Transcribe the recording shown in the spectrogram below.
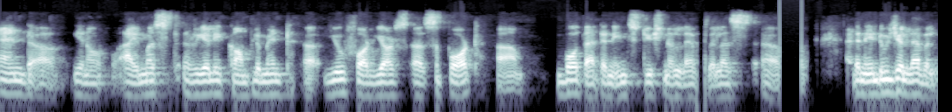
and, uh, you know, I must really compliment uh, you for your uh, support, um, both at an institutional level as well as uh, at an individual level.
